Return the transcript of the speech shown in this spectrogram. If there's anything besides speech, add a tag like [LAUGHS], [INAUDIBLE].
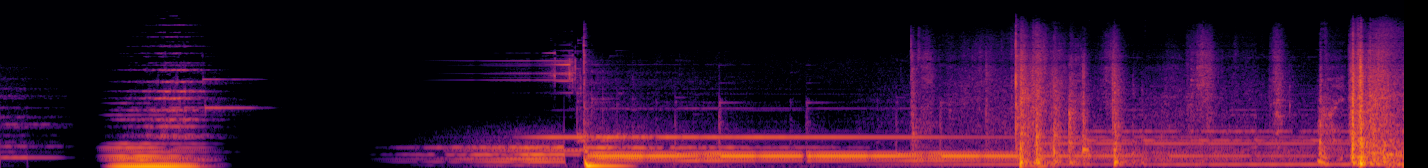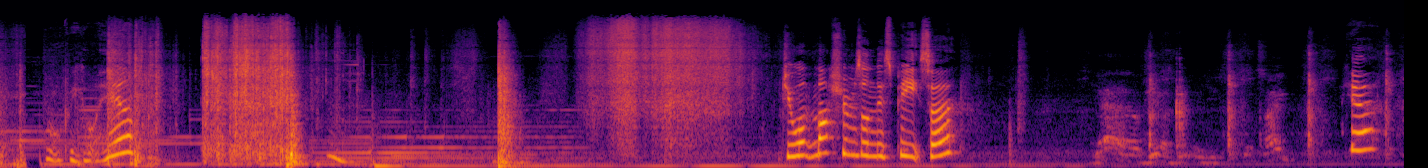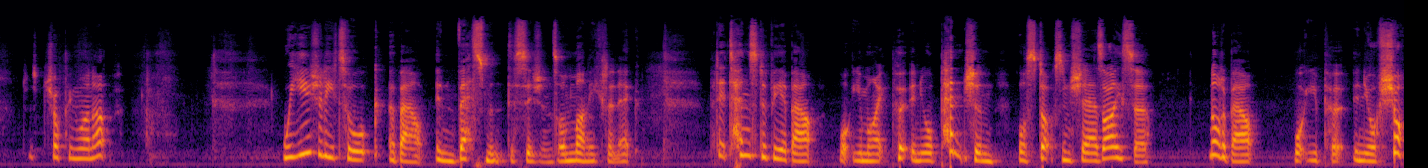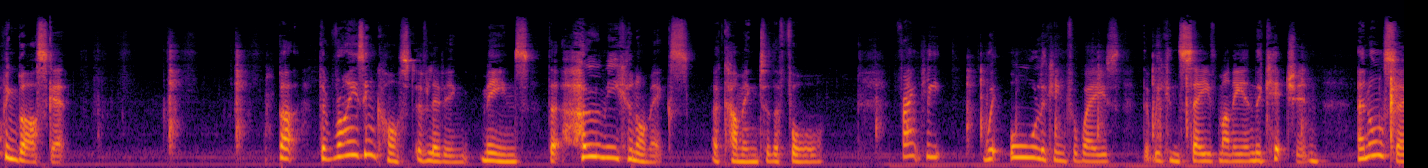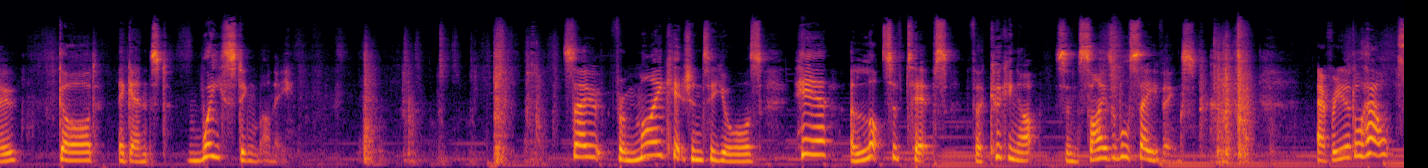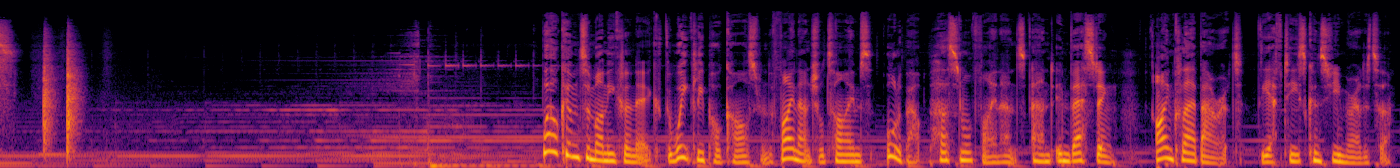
we got here? Hmm. Do you want mushrooms on this pizza? Yeah, just chopping one up. We usually talk about investment decisions on Money Clinic, but it tends to be about what you might put in your pension or stocks and shares ISA, not about what you put in your shopping basket. The rising cost of living means that home economics are coming to the fore. Frankly, we're all looking for ways that we can save money in the kitchen and also guard against wasting money. So, from my kitchen to yours, here are lots of tips for cooking up some sizable savings. Every little helps. Welcome to Money Clinic, the weekly podcast from the Financial Times, all about personal finance and investing. I'm Claer Barrett, the FT's consumer editor.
